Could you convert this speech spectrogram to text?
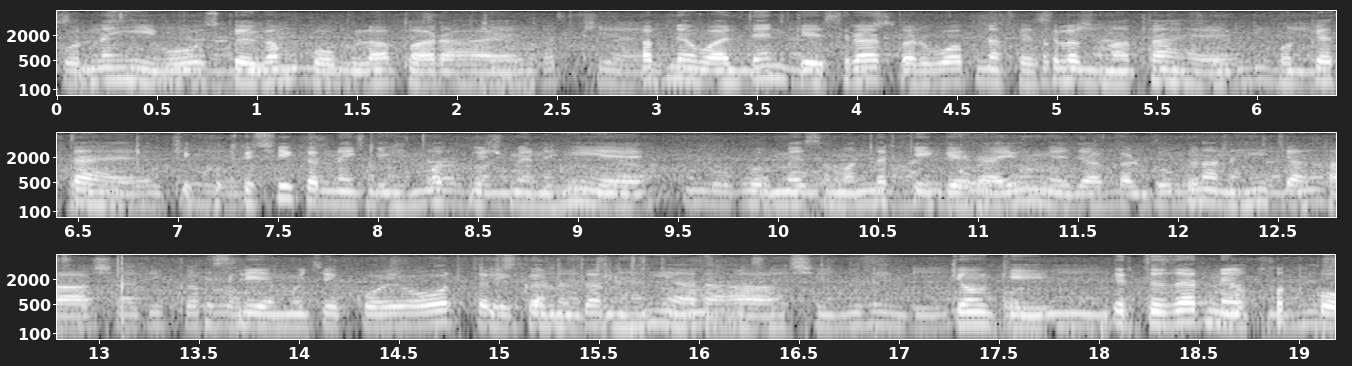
اور نہ ہی وہ اس کے غم کو بلا پا رہا ہے۔ اپنے والدین کے اصرار پر وہ اپنا فیصلہ سناتا ہے اور کہتا ہے کہ خودکشی کرنے کی ہمت مجھ میں نہیں ہے اور میں سمندر کی کی گہرائیوں میں جا کر ڈوبنا نہیں چاہتا۔ اس لیے مجھے کوئی اور طریقہ نظر نہیں آ رہا، کیونکہ ارتظر نے خود کو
